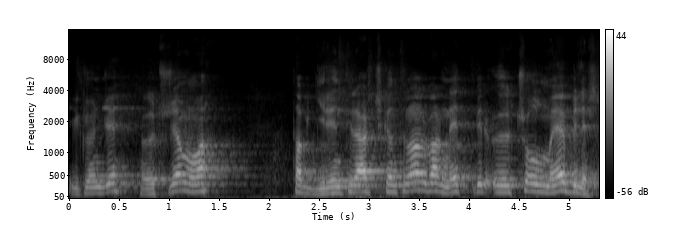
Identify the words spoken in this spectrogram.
İlk önce ölçeceğim ama tabi girintiler çıkıntılar var. Net bir ölçü olmayabilir.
